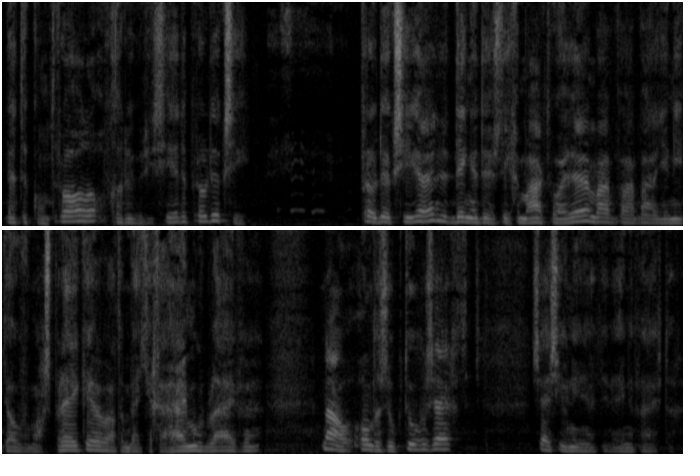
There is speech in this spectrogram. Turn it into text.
met de controle op gerubriceerde productie. Productie, hè, dingen dus die gemaakt worden waar, waar, waar je niet over mag spreken, wat een beetje geheim moet blijven. Nou, onderzoek toegezegd, 6 juni 1951.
